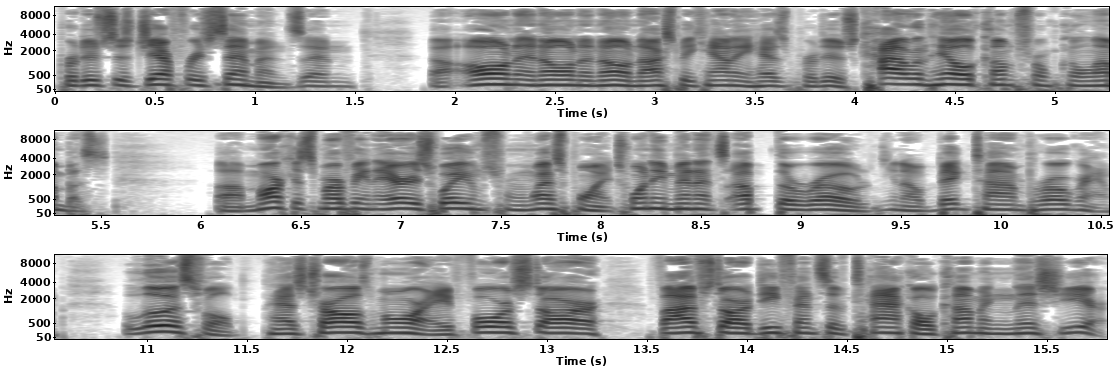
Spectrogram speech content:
produces Jeffrey Simmons, and uh, on and on and on. Noxubee County has produced. Kylin Hill comes from Columbus. Uh, Marcus Murphy and Aeris Williams from West Point, 20 minutes up the road, you know, big time program. Louisville has Charles Moore, a four star, five star defensive tackle coming this year.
